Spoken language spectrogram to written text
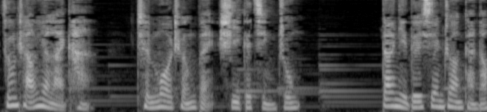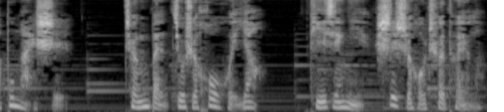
从长远来看，沉默成本是一个警钟。当你对现状感到不满时，成本就是后悔药，提醒你是时候撤退了。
